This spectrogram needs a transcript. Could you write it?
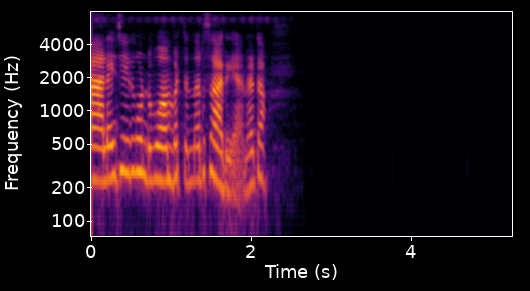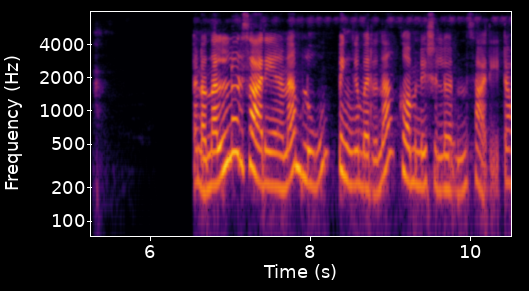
മാനേജ് ചെയ്ത് കൊണ്ടുപോകാൻ പറ്റുന്ന ഒരു സാരിയാണ് കേട്ടോ. കണ്ടോ? നല്ലൊരു സാരിയാണ്. ബ്ലൂവും പിങ്കും വരുന്ന കോമ്പിനേഷനിൽ വരുന്ന സാരി കേട്ടോ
